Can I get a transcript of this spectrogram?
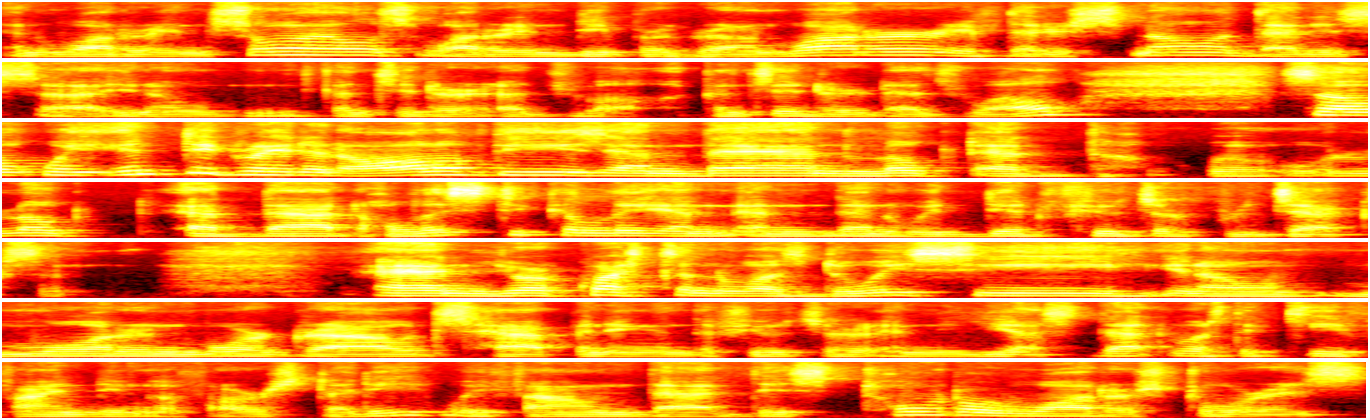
and water in soils, water in deeper groundwater. If there is snow, that is uh, you know considered as well. Considered as well. So we integrated all of these and then looked at looked at that holistically, and, and then we did future projection and your question was do we see you know more and more droughts happening in the future and yes that was the key finding of our study we found that this total water storage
